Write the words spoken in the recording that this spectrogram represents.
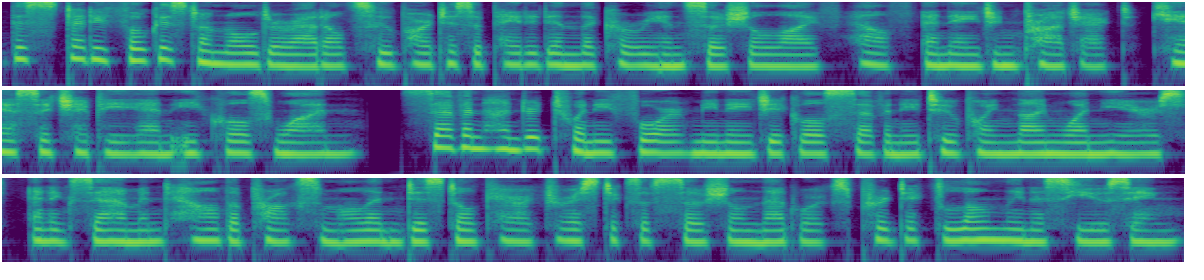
This study focused on older adults who participated in the Korean Social Life, Health, and Aging Project, KSHAPN equals 1. 724 mean age equals 72.91 years, and examined how the proximal and distal characteristics of social networks predict loneliness using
